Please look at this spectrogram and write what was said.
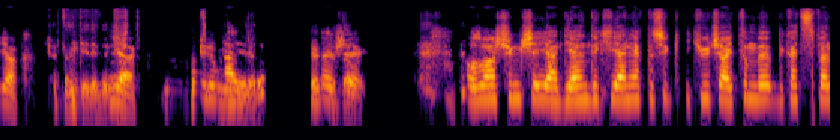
yok. Kertenkeledir. Yok. Bilmiyorum. Hayır. Yok Öyle mu? bir şey yok. O zaman çünkü şey yani diğerindeki yani yaklaşık 2-3 item ve birkaç spell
